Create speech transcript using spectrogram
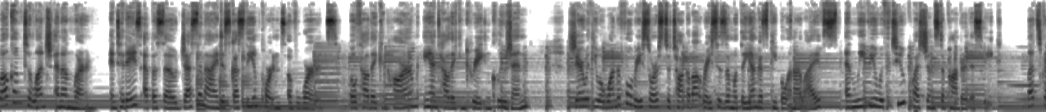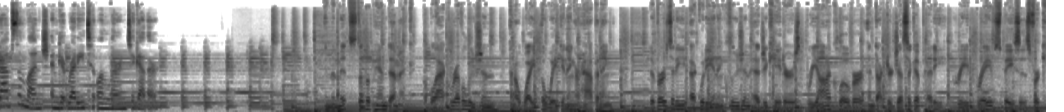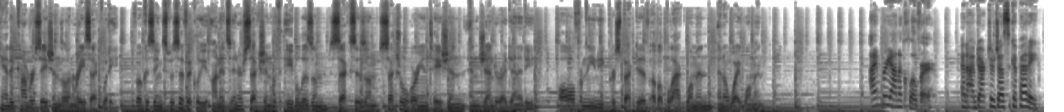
Welcome to Lunch and Unlearn. In today's episode, Jess and I discuss the importance of words, both how they can harm and how they can create inclusion, share with you a wonderful resource to talk about racism with the youngest people in our lives, and leave you with two questions to ponder this week. Let's grab some lunch and get ready to unlearn together. In the midst of a pandemic, a black revolution and a white awakening are happening. Diversity, equity, and inclusion educators Bryana Clover and Dr. Jessica Petty create brave spaces for candid conversations on race equity, focusing specifically on its intersection with ableism, sexism, sexual orientation, and gender identity, all from the unique perspective of a black woman and a white woman. I'm Bryana Clover. And I'm Dr. Jessica Petty.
